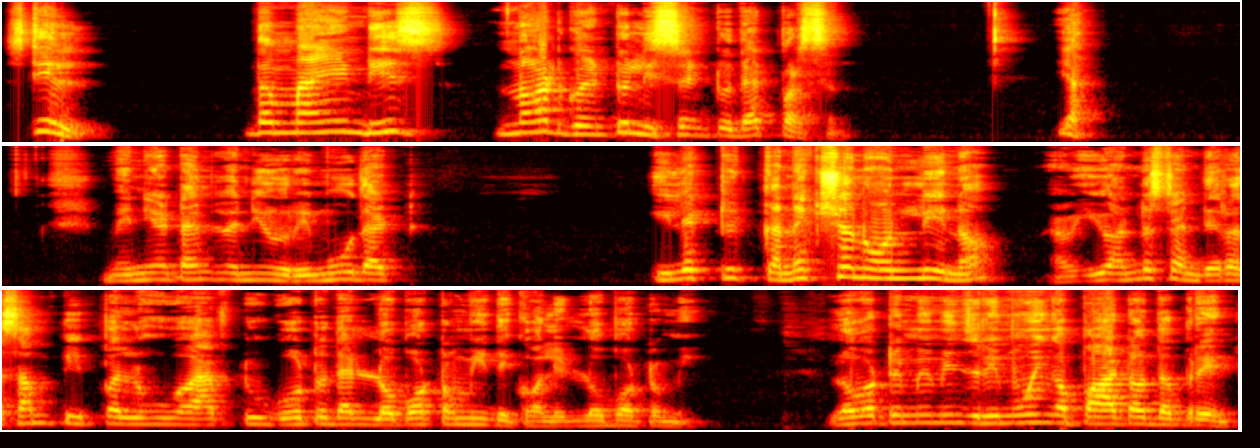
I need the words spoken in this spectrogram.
Still, the mind is not going to listen to that person. Yeah, many a times when you remove that electric connection only no you understand there are some people who have to go to that lobotomy they call it lobotomy. Lobotomy means removing a part of the brain.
